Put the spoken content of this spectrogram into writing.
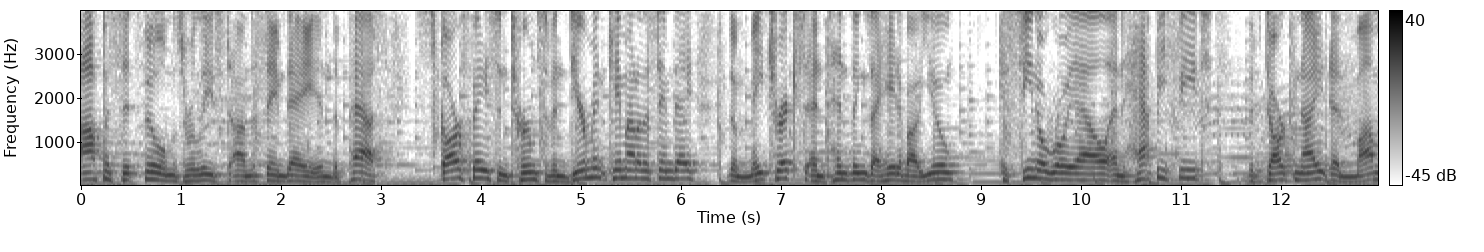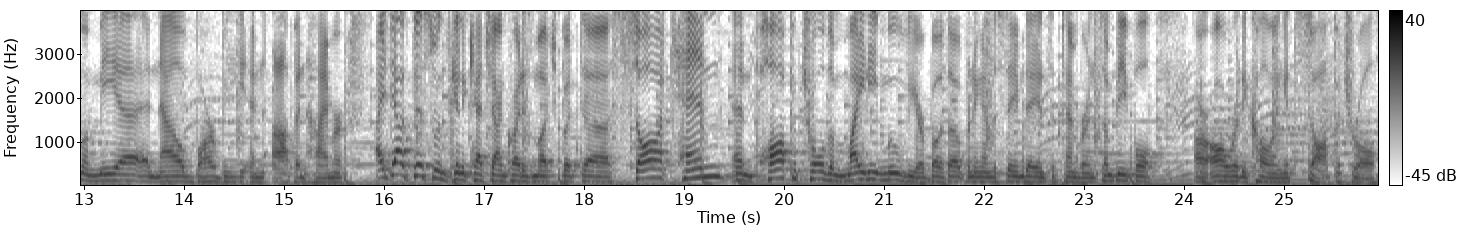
opposite films released on the same day in the past. Scarface in Terms of Endearment came out on the same day. The Matrix and 10 Things I Hate About You. Casino Royale and Happy Feet. The Dark Knight and Mamma Mia, and now Barbie and Oppenheimer. I doubt this one's gonna catch on quite as much, but uh, Saw 10 and Paw Patrol the Mighty Movie are both opening on the same day in September, and some people are already calling it Saw Patrol.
